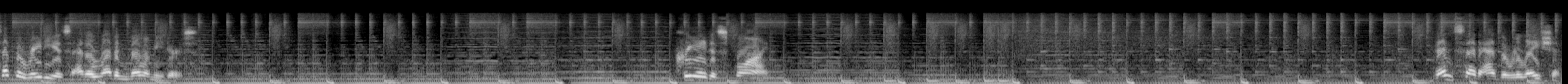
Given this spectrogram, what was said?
Set the radius at 11 millimeters. Create a spline. Then set add the relation.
